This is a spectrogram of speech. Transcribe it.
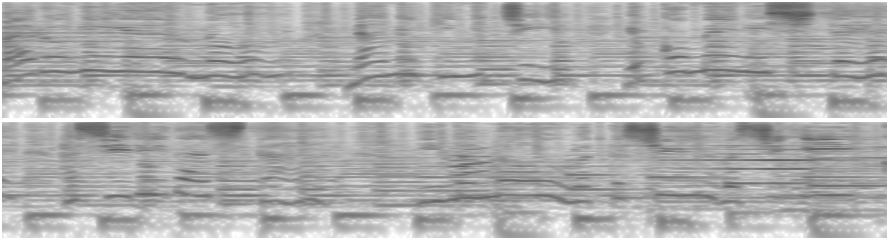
マロニエの並木道横目にして走り出した今の私は漆黒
